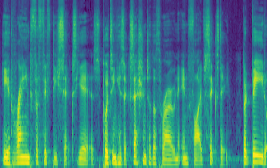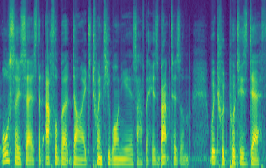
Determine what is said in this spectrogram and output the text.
he had reigned for 56 years, putting his accession to the throne in 560. But Bede also says that Athelbert died 21 years after his baptism, which would put his death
